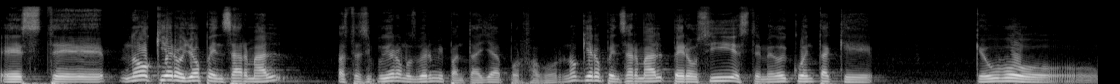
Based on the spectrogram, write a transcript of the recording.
Este, no quiero yo pensar mal, hasta si pudiéramos ver mi pantalla, por favor. No quiero pensar mal, pero sí este, me doy cuenta que, que hubo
